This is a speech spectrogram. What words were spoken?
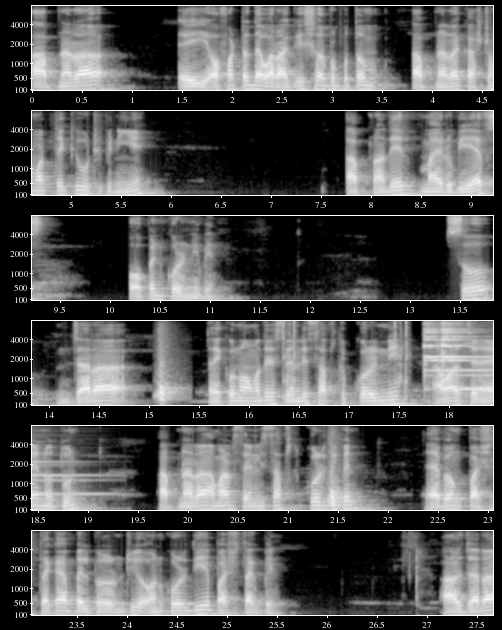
আপনারা এই অফারটা দেওয়ার আগে সর্বপ্রথম আপনারা কাস্টমার থেকে ওটিপি নিয়ে আপনাদের মাই রবি অ্যাপস ওপেন করে নেবেন। সো যারা এখনও আমাদের চ্যানেলটি সাবস্ক্রাইব করেননি, আমার চ্যানেলে নতুন, আপনারা আমার চ্যানেলটি সাবস্ক্রাইব করে দিবেন এবং পাশে থাকা বেল বাটনটি অন করে দিয়ে পাশে থাকবেন। আর যারা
